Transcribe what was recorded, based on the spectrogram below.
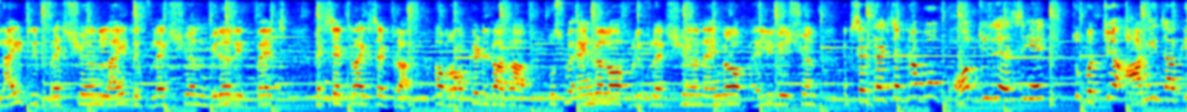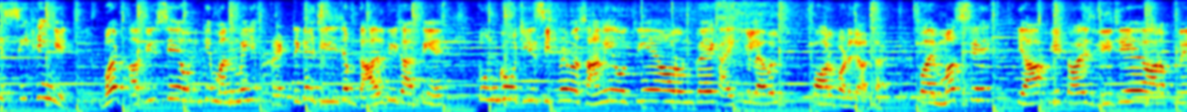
Light reflection light reflection mirror effect etcetera etcetera अब रॉकेट का था। उसमें angle of reflection angle of elevation etcetera etcetera वो बहुत चीज़ें ऐसी हैं जो बच्चे आगे जाके सीखेंगे। बट अभी से उनके मन में ये प्रैक्टिकल चीज़ें जब डाल दी जाती हैं तो उनको वो चीज़ सीखने में आसानी होती है और उनका एक आईक्यू लेवल और बढ़ जाता है। तो आई मस्ट से कि आप ये टॉयज लीजिए और अपने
